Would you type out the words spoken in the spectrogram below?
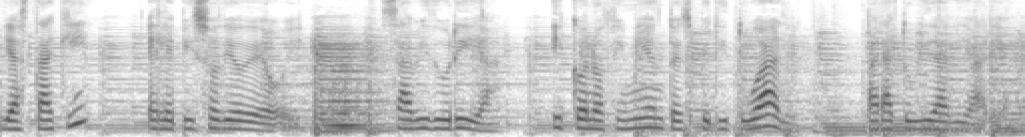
Y hasta aquí el episodio de hoy. Sabiduría y conocimiento espiritual para tu vida diaria.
